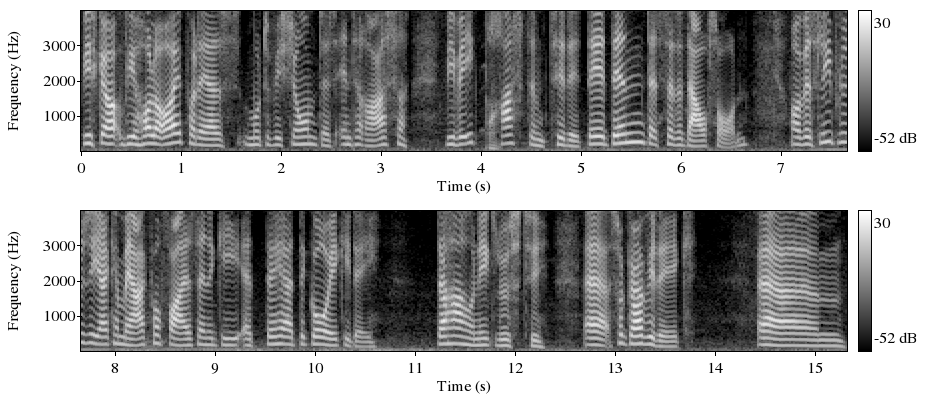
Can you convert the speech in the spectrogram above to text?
vi, skal, vi holder øje på deres motivation, deres interesser. Vi vil ikke presse dem til det. Det er den, der sætter dagsordenen. Og hvis lige pludselig jeg kan mærke på Frejas energi, at det her, det går ikke i dag. Der har hun ikke lyst til. Uh, så gør vi det ikke. Um,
